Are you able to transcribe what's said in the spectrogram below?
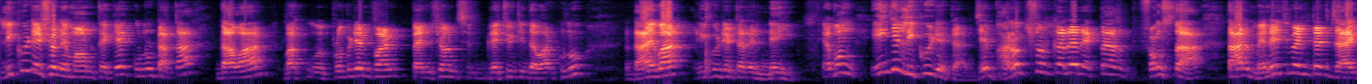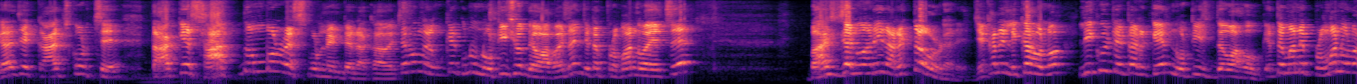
লিকুইডেশন অ্যামাউন্ট থেকে কোনো টাকা দেওয়ার বা প্রভিডেন্ট ফান্ড পেনশন গ্র্যাচুইটি দেওয়ার কোনো দায়ভার লিকুইডেটারের নেই। এবং এই যে লিকুইডেটার যে ভারত সরকারের একটা সংস্থা, তার ম্যানেজমেন্টের জায়গায় যে কাজ করছে, তাকে সাত নম্বর রেসপন্ডেন্টে রাখা হয়েছে এবং ওকে কোনো নোটিশও দেওয়া হয় না যেটা প্রমাণ হয়েছে বাইশ জানুয়ারির আরেকটা অর্ডারে যেখানে লেখা হলো লিকুইডেটারকে নোটিশ দেওয়া হোক। এতে মানে প্রমাণ হলো,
